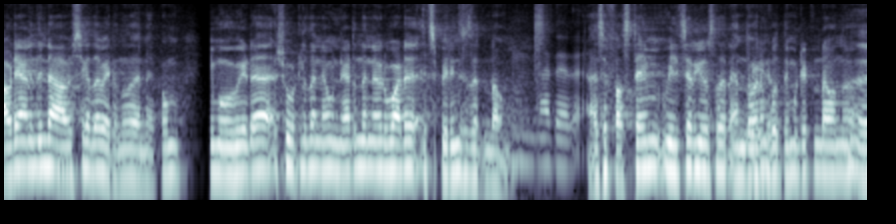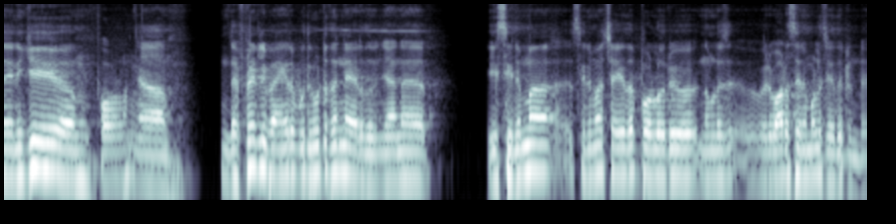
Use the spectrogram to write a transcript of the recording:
അവിടെയാണ് ഇതിന്റെ ആവശ്യകത വരുന്നത് തന്നെ. ഇപ്പം ഈ മൂവിയുടെ ഷൂട്ടിൽ തന്നെ ഉണ്ണിയാട്ടം തന്നെ ഒരുപാട് എക്സ്പീരിയൻസ് ചെയ്തിട്ടുണ്ടാവും. അതെ അതെ. As a first time wheelchair user എന്തോരം ബുദ്ധിമുട്ടിയിട്ടുണ്ടാവുന്ന എനിക്ക് ഡെഫിനറ്റ്ലി ഭയങ്കര ബുദ്ധിമുട്ട് തന്നെയായിരുന്നു. ഞാൻ ഈ സിനിമ സിനിമ ചെയ്തപ്പോൾ ഒരു നമ്മൾ ഒരുപാട് സിനിമകൾ ചെയ്തിട്ടുണ്ട്.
